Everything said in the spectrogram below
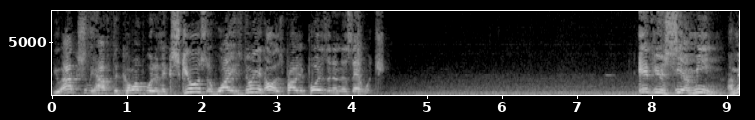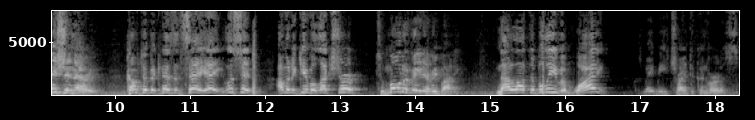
you actually have to come up with an excuse of why he's doing it. Oh, there's probably poison in the sandwich. If you see a mean, a missionary, come to Beknes and say, hey, listen, I'm going to give a lecture to motivate everybody. Not allowed to believe him. Why? Because maybe he's trying to convert us.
